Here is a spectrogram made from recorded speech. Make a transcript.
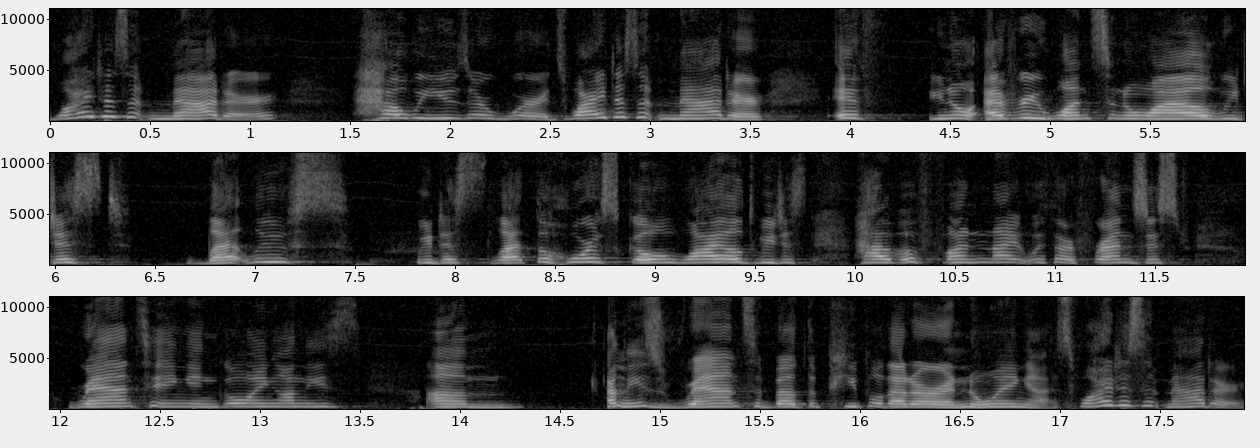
Why does it matter how we use our words? Why does it matter if, you know, every once in a while we just let loose? We just let the horse go wild. We just have a fun night with our friends, just ranting and going on these, um, on these rants about the people that are annoying us. Why does it matter?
